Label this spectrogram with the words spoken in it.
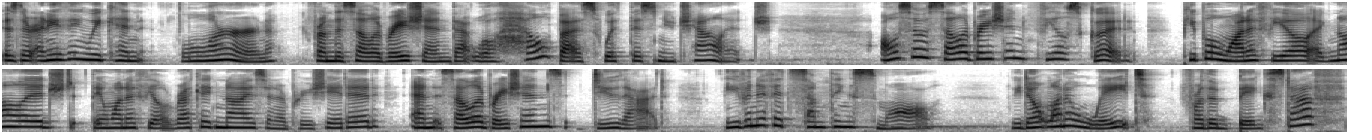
Is there anything we can learn from the celebration that will help us with this new challenge. Also, celebration feels good. People want to feel acknowledged, they want to feel recognized and appreciated, and celebrations do that, even if it's something small. We don't want to wait for the big stuff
